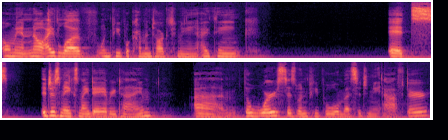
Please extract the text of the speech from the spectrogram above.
Oh man, no, I love when people come and talk to me. I think it's it just makes my day every time. Um, the worst is when people will message me after,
